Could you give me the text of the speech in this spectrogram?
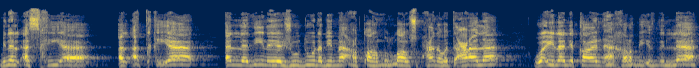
من الأسخياء الأتقياء الذين يجودون بما أعطاهم الله سبحانه وتعالى. وإلى لقاء آخر بإذن الله.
